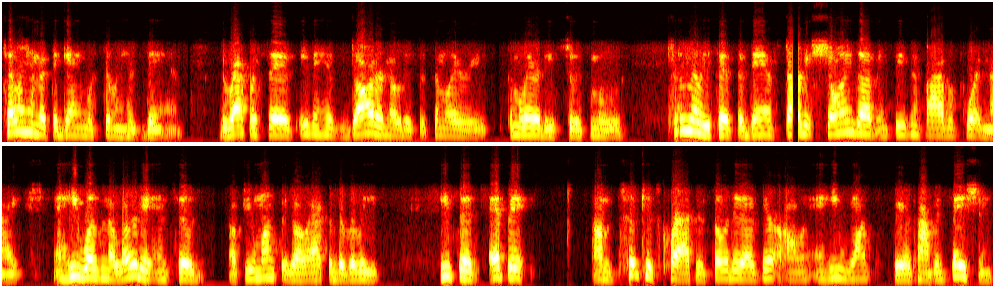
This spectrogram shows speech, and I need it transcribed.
telling him that the game was still in his dance. The rapper says even his daughter noticed the similarity, similarities to his moves. 2 Milly says the dance started showing up in season five of Fortnite, and he wasn't alerted until a few months ago after the release. He says Epic um, took his craft and sold it as their own, and he wants fair compensation.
